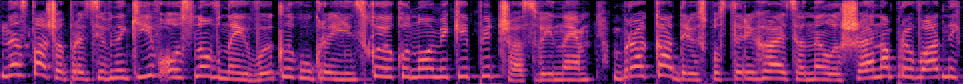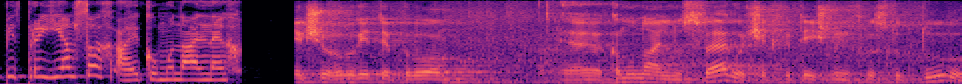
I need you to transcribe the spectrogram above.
Нестача працівників основний виклик української економіки під час війни. Брак кадрів спостерігається не лише на приватних підприємствах, а й комунальних. Якщо говорити про е, комунальну сферу чи критичну інфраструктуру,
